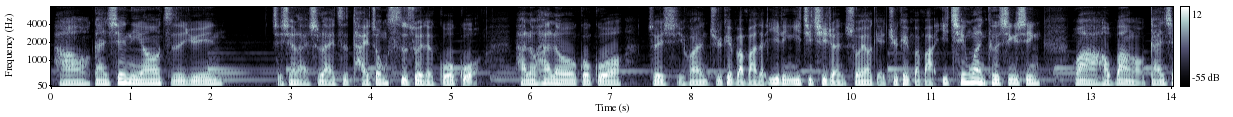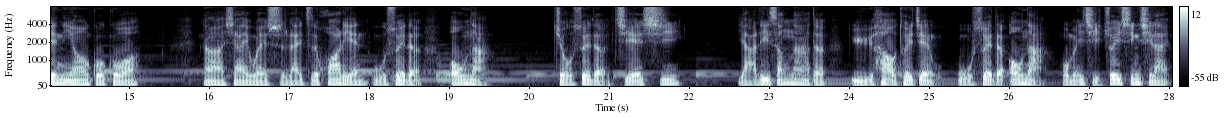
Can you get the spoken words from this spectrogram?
好，感谢你哦，紫云。接下来是来自台中四岁的果果，Hello Hello，果果。最喜欢 GK 爸爸的一零一机器人，说要给 GK 爸爸一千万颗星星，哇，好棒哦！感谢你哦，果果。那下一位是来自花莲五岁的欧娜，九岁的杰西，亚利桑那的宇浩推荐五岁的欧娜，我们一起追星起来，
